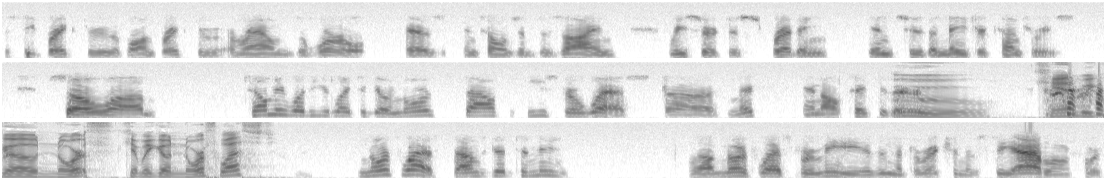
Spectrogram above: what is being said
to see breakthrough upon breakthrough around the world as intelligent design research is spreading into the major countries. So, um, tell me whether you'd like to go north, south, east, or west, uh, Nick, and I'll take you there. Ooh, can we go north? Can we go northwest? Northwest sounds good to me. Well, northwest for me is in the direction of Seattle, of course,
